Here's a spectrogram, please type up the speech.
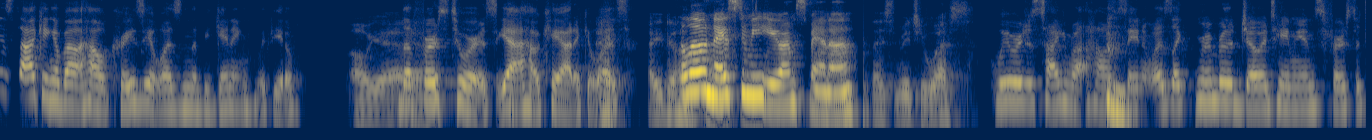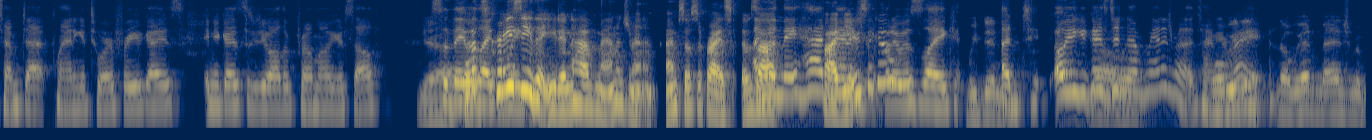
just talking about how crazy it was in the beginning with you. Oh yeah. the yeah. first tours, yeah, how chaotic it Hey, was. How you doing? Hello, nice to meet you. I'm Savannah. Nice to meet you, Wes. we were just talking about how insane it was. Like, remember Joe Atamian's first attempt at planning a tour for you guys, and you guys had to do all the promo yourself. Yeah. they yeah. were That's like, crazy wait- that you didn't have management. I'm so surprised. It was I that mean, they had five years management, but it was like we didn't. a t- oh yeah, you guys No, didn't wait. have management at the time. well, You're we right. no, we had management,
